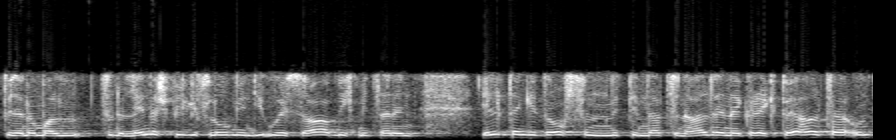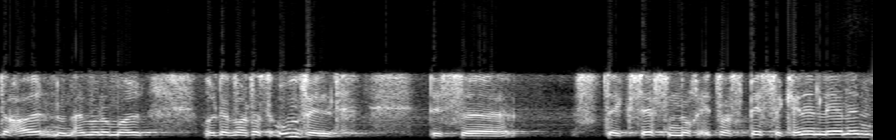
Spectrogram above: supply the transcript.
Ich bin dann nochmal zu einem Länderspiel geflogen in die USA, habe mich mit seinen Eltern getroffen, mit dem Nationaltrainer Greg Berhalter unterhalten und einfach nochmal, wollte einfach das Umfeld des äh, Stack Seffen noch etwas besser kennenlernen.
